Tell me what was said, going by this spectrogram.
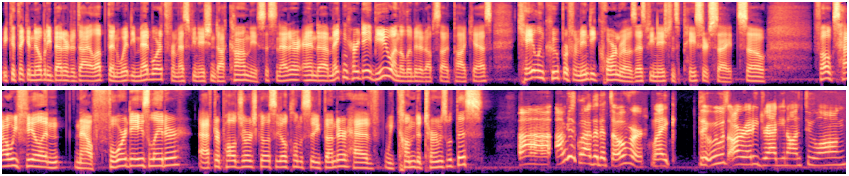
We could think of nobody better to dial up than Whitney Medworth from SBNation.com, the assistant editor, and uh, making her debut on the Limited Upside podcast, Caitlin Cooper from Indy Cornrows, SB Nation's Pacer site. So, folks, how are we feeling now, four days later, after Paul George goes to the Oklahoma City Thunder, have we come to terms with this? Uh, I'm just glad that it's over. Like, it was already dragging on too long.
